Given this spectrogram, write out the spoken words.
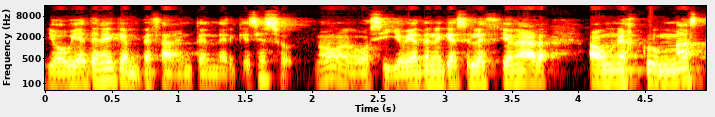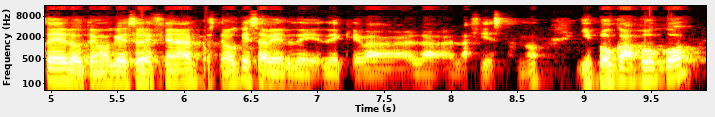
yo voy a tener que empezar a entender qué es eso, ¿no? O si yo voy a tener que seleccionar a un Scrum Master o tengo que seleccionar, pues tengo que saber de, qué va la, fiesta, ¿no? Y poco a poco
